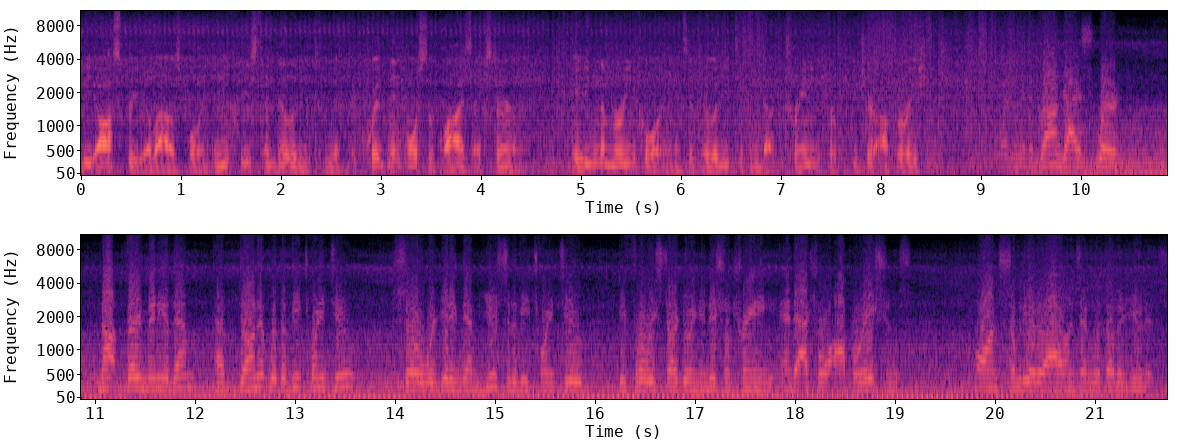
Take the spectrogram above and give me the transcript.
The Osprey allows for an increased ability to lift equipment or supplies externally, aiding the Marine Corps in its ability to conduct training for future operations. Working with the ground guys where not very many of them have done it with the V-22, so we're getting them used to the V-22 before we start doing initial training and actual operations on some of the other islands and with other units.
